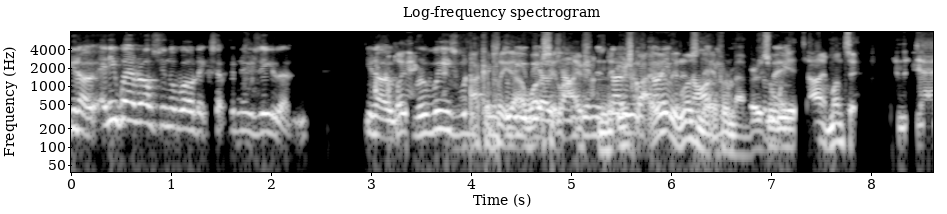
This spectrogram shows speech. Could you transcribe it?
you know, anywhere else in the world except for New Zealand, you know, Ruiz would. I completely. I watched it live. No, it was quite early, wasn't it? If I remember, it was a weird time, wasn't it? In the day.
